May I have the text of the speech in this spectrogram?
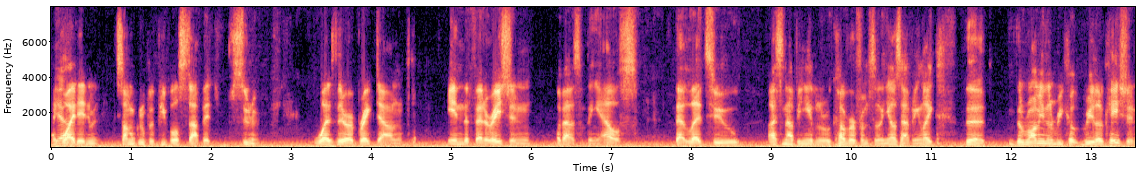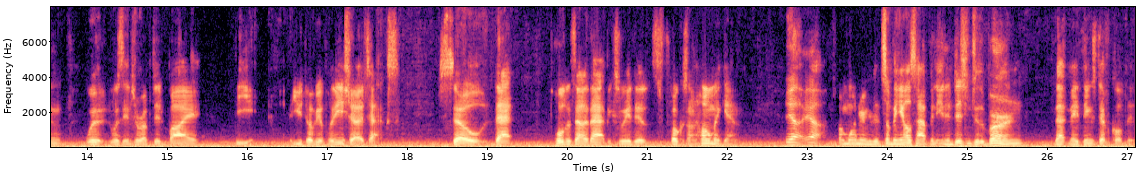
Like Yeah. why didn't some group of people stop it sooner? Was there a breakdown in the Federation about something else that led to us not being able to recover from something else happening? Like the the Romulan reco- relocation w- was interrupted by the Utopia Planitia attacks, so that pulled us out of that because we had to focus on home again. Yeah, yeah. I'm wondering did something else happen in addition to the burn that made things difficult? It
